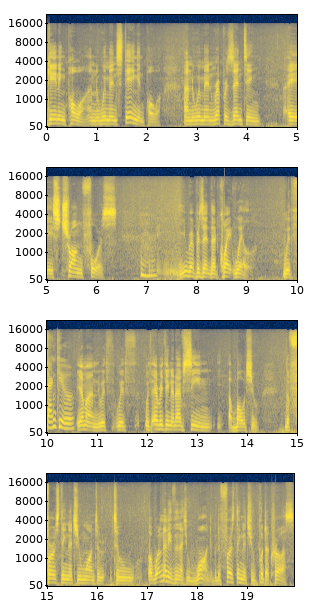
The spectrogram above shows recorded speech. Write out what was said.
gaining power and women staying in power and women representing a strong force. Mm -hmm. You represent that quite well. With thank you. Yeah, man. With with with everything that I've seen about you the first thing that you want to, to or well not even that you want, but the first thing that you put across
